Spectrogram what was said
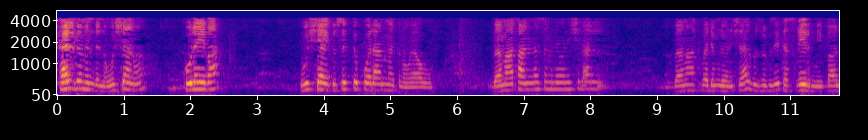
ከልብ ምንድን ነው? ውሻ ነው። ኩለይባ ውሻይቱ ስትቆላመጥ ነው። ያው በማሳነስም ሊሆን ይችላል፣ በማክበድም ሊሆን ይችላል። ብዙ ጊዜ ተስጊር የሚባል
